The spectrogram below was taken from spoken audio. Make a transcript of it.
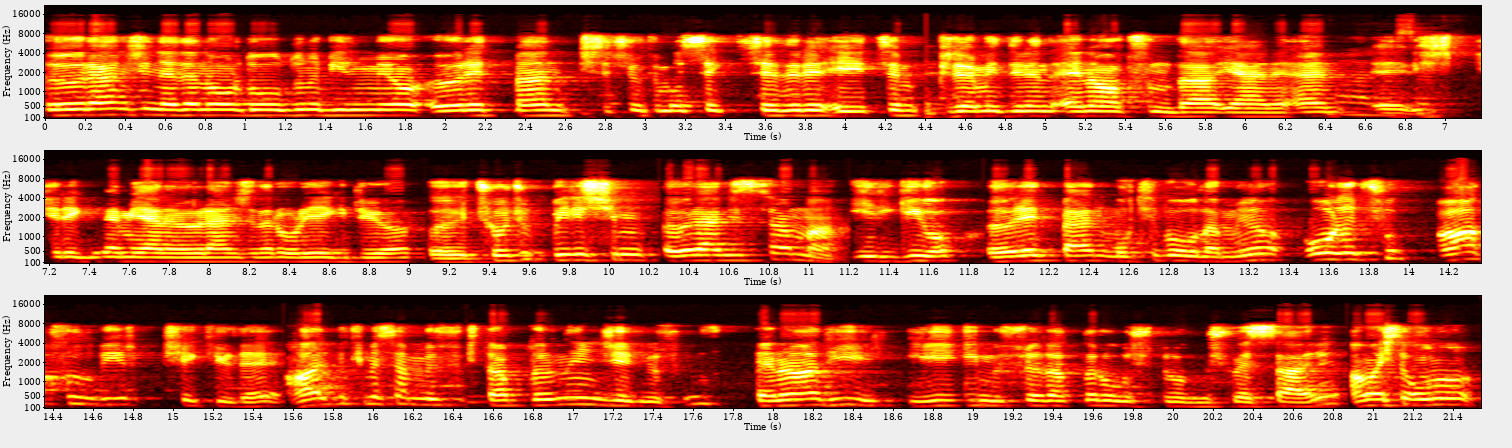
öğrenci neden orada olduğunu bilmiyor. Öğretmen işte çünkü meslek liseleri eğitim piramidinin en altında yani en e, hiçbir yere giremeyen öğrenciler oraya gidiyor. E, çocuk bilişim öğrencisi ama ilgi yok. Öğretmen motive olamıyor. Orada çok atıl bir şekilde. Halbuki mesela müf kitaplarını inceliyorsunuz. Fena değil. İyi müfredatlar oluşturulmuş vesaire. Ama işte onu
